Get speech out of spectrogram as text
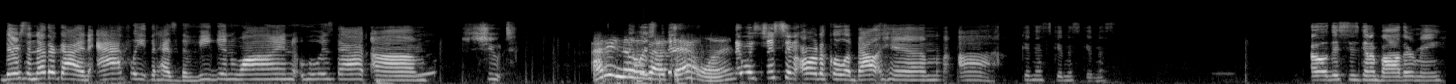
Up. There's another guy, an athlete that has the vegan wine. Who is that? Um, shoot. I didn't know about just- that one. There was just an article about him. Ah, goodness, goodness, goodness. Oh, this is gonna bother me.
